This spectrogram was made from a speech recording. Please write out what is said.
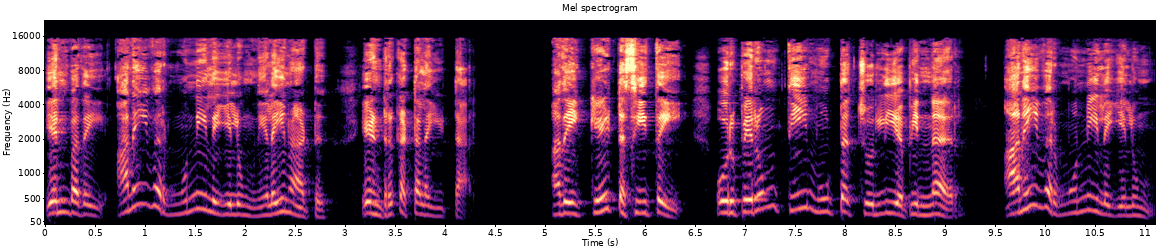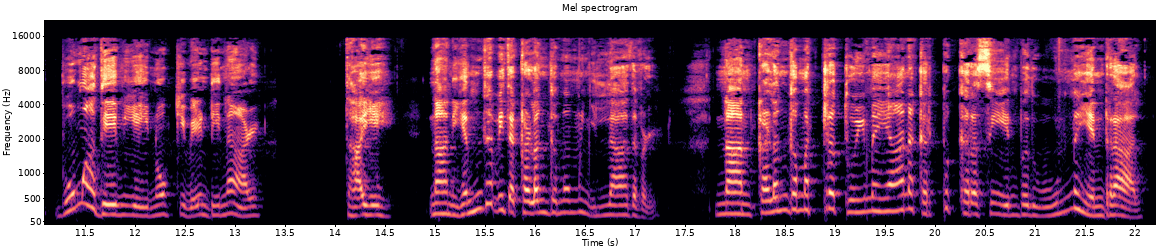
என்பதை அனைவர் முன்னிலையிலும் நிலைநாட்டு என்று கட்டளையிட்டார். அதை கேட்ட சீத்தை ஒரு பெரும் தீ மூட்டச் சொல்லிய பின்னர் அனைவர் முன்னிலையிலும் பூமாதேவியை நோக்கி வேண்டினாள். தாயே நான் எந்தவித களங்கமும் இல்லாதவள். நான் களங்கமற்ற தூய்மையான கற்புக்கரசி என்பது உண்மை என்றால்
